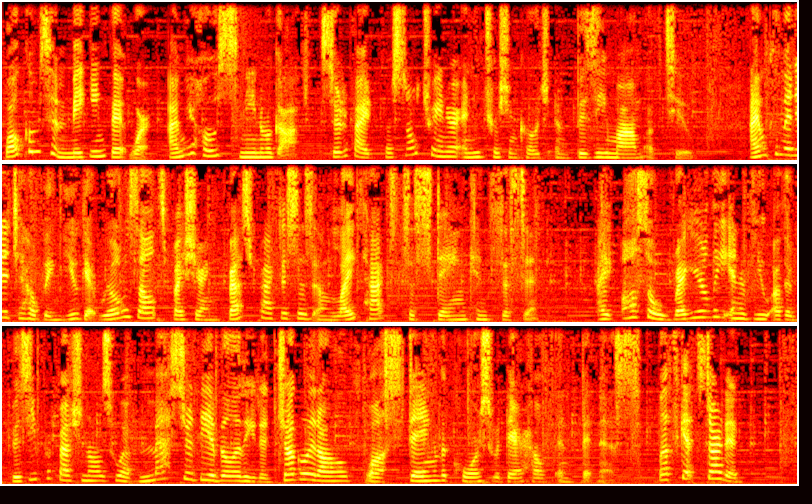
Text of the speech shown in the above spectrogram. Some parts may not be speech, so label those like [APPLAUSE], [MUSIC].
Welcome to Making Fit Work. I'm your host, Nina McGough, certified personal trainer and nutrition coach and busy mom of two. I'm committed to helping you get real results by sharing best practices and life hacks to staying consistent. I also regularly interview other busy professionals who have mastered the ability to juggle it all while staying the course with their health and fitness. Let's get started.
